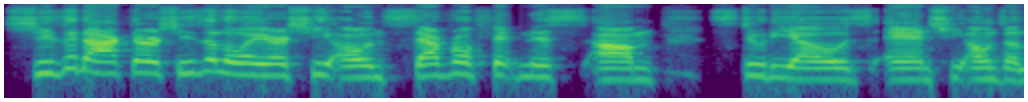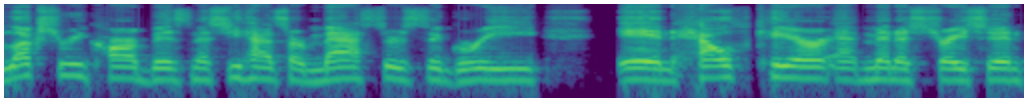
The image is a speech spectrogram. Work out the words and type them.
She's a doctor. She's a lawyer. She owns several fitness um, studios, and she owns a luxury car business. She has her master's degree in healthcare administration.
